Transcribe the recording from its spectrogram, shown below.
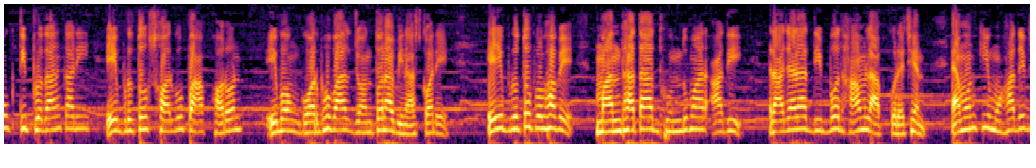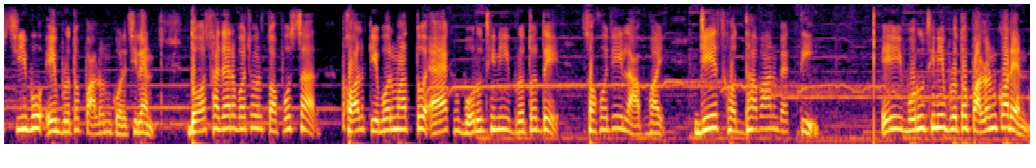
মুক্তি প্রদানকারী এই ব্রত সর্ব পাপ হরণ এবং গর্ভবাস যন্ত্রণা বিনাশ করে। এই ব্রত প্রভাবে মান্ধাতা, ধুন্দুমার আদি রাজারা দিব্য ধাম লাভ করেছেন। এমনকি মহাদেব শিবও এই ব্রত পালন করেছিলেন। দশ হাজার বছর তপস্যার ফল কেবলমাত্র এক বরুথিনী ব্রততে সহজেই লাভ হয়। যে শ্রদ্ধাবান ব্যক্তি এই বরুথিনী ব্রত পালন করেন।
